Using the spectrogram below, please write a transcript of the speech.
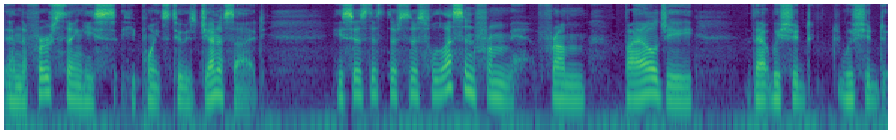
and the first thing he he points to is genocide he says that there's this lesson from from biology that we should we should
